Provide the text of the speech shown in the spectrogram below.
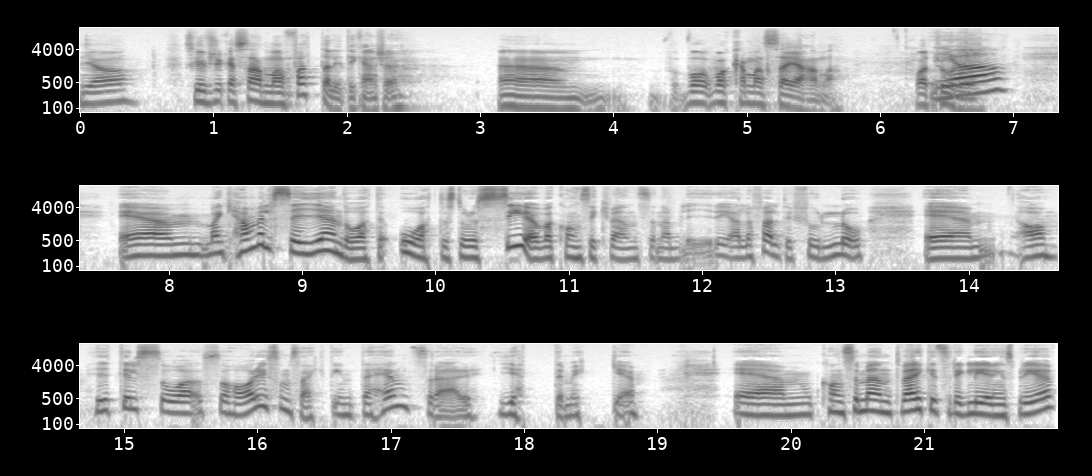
Ja, ska vi försöka sammanfatta lite kanske? Ehm, vad, vad kan man säga Hanna? Vad tror du? Ja, ehm, man kan väl säga ändå att det återstår att se vad konsekvenserna blir, i alla fall till fullo. Ehm, ja, hittills så, så har det som sagt inte hänt sådär jättemycket. Ehm, Konsumentverkets regleringsbrev,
